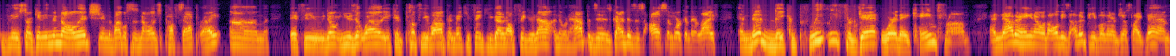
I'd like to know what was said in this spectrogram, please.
they start getting the knowledge, and the Bible says knowledge puffs up, right? Um, if you don't use it well, it could puff you up and make you think you got it all figured out. And then what happens is God does this awesome work in their life, and then they completely forget where they came from. And now they're hanging out with all these other people that are just like them.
